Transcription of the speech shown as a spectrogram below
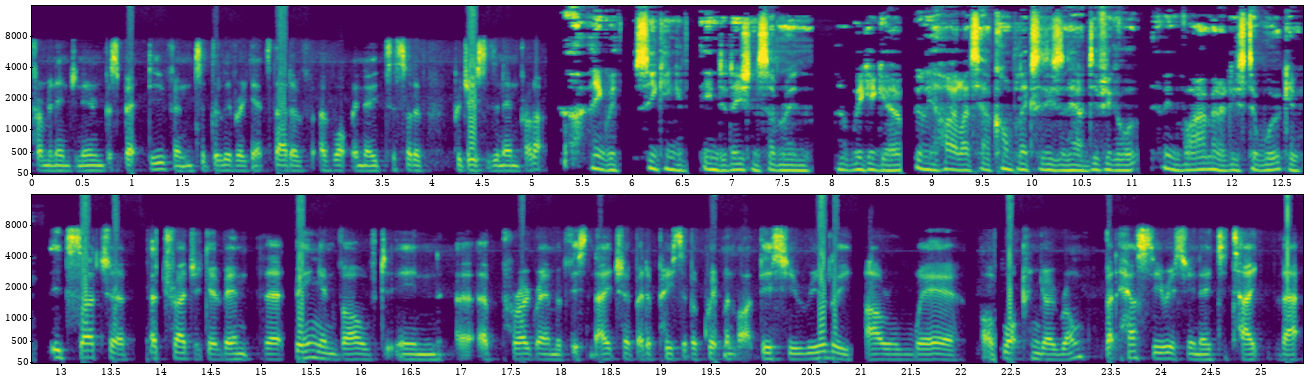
from an engineering perspective and to deliver against that of, of what we need to sort of produce as an end product. I think with sinking of the Indonesian submarine a week ago really highlights how complex it is and how difficult an environment it is to work in. It's such a, a tragic event that being involved in a, a program of this nature, but a piece of equipment like this, you really are aware of what can go wrong, but how serious you need to take that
